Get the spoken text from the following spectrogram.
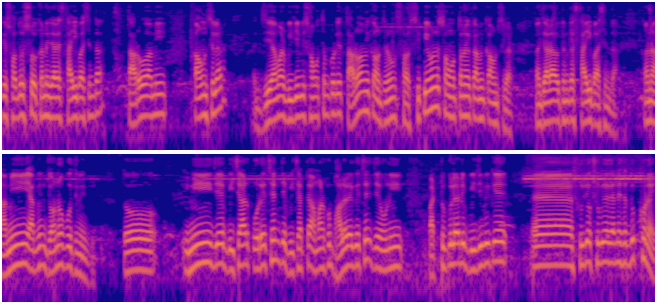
যে সদস্য, ওখানে যারা স্থায়ী বাসিন্দা, তারও আমি কাউন্সিলর যে আমার বিজেপি সমর্থন করে তারও আমি কাউন্সিলর এবং সিপিএমেরও সমর্থনে আমি কাউন্সিলর যারা ওখানকার স্থায়ী বাসিন্দা। কারণ আমি একজন জনপ্রতিনিধি। তো ইনি যে বিচার করেছেন, যে বিচারটা আমার খুব ভালো লেগেছে, যে উনি পার্টিকুলারলি বিজেপিকে সুযোগ সুবিধা জানিয়েছে দুঃখ নেই।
